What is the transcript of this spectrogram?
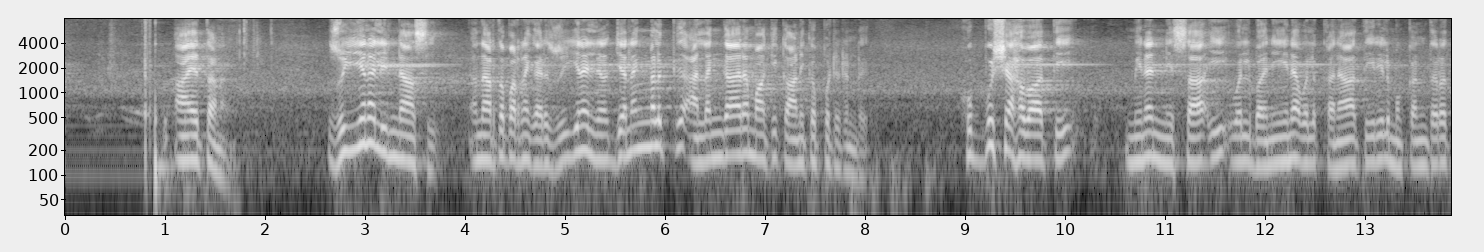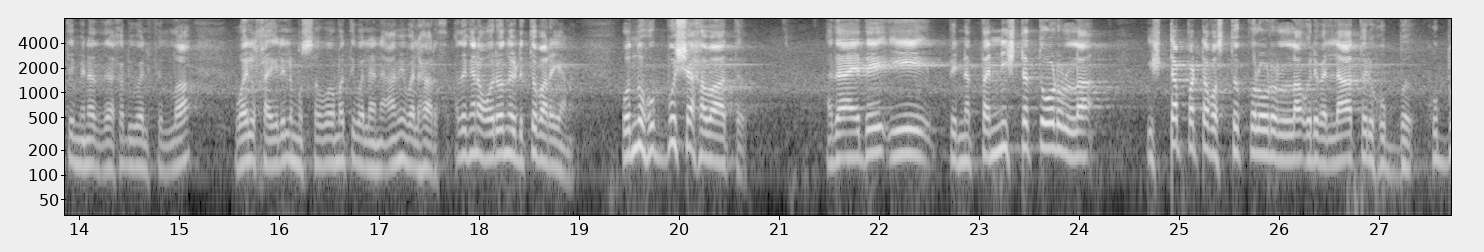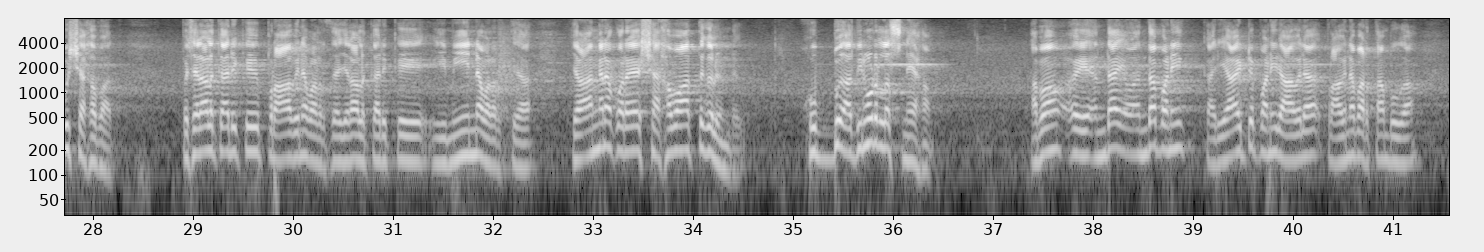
ആയത്താണ്. സുയ്യന ലിന്നാസി നേരത്തെ പറഞ്ഞ കാര്യം സുയ്യന ജനങ്ങൾക്ക് അലങ്കാരമാക്കി കാണിക്കപ്പെട്ടിട്ടുണ്ട്. ഹുബ്ബു ഷഹവാത്തി മിനൻ നിസായി വൽ ബനീന വൽ കനാത്തീരിൽ മുക്കന്തറത്തി മിന ദഹബി വൽ ഫില്ല വൽ ഖൈലിൽ മുസവമത്തി വൽ അനാമി വൽ ഹർസ്. അതിങ്ങനെ ഓരോന്ന് എടുത്തു പറയാണ്. ഒന്ന് ഹുബ്ബു ഷഹവാത്ത് അതായത് ഈ പിന്നെ തന്നിഷ്ടത്തോടുള്ള ഇഷ്ടപ്പെട്ട വസ്തുക്കളോടുള്ള ഒരു വല്ലാത്തൊരു ഹുബ്ബ് ഹുബ്ബ് ഷഹബാദ് ഇപ്പോൾ ചില ആൾക്കാർക്ക് പ്രാവിനെ വളർത്തുക ചില ആൾക്കാർക്ക് ഈ മീനിനെ വളർത്തുക അങ്ങനെ കുറേ ഷഹവാത്തുകളുണ്ട്. ഹുബ്ബ് അതിനോടുള്ള സ്നേഹം. അപ്പം എന്താ എന്താ പണി? കരിയായിട്ട് പണി രാവിലെ പ്രാവിനെ പറത്താൻ പോവുക.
